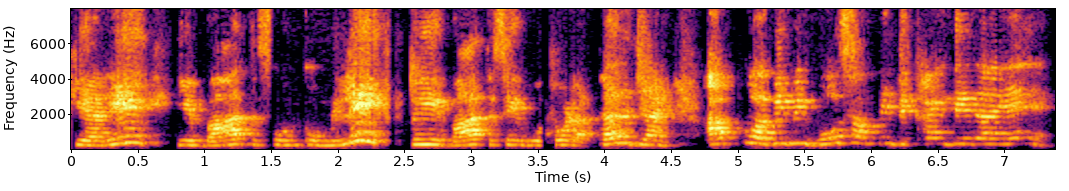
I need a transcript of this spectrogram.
कि अरे, ये बात उनको मिले तो ये बात से वो थोड़ा डर जाए। आपको अभी भी वो सामने दिखाई दे रहा है?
